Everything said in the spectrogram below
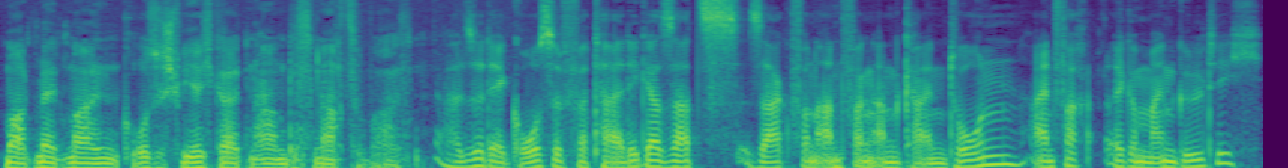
Mordmerkmalen große Schwierigkeiten haben, das nachzuweisen. Also der große Verteidigersatz sagt von Anfang an keinen Ton, einfach allgemeingültig.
